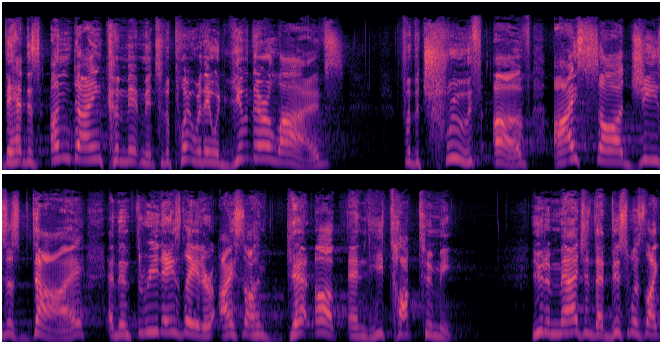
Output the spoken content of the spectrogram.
They had this undying commitment to the point where they would give their lives for the truth of, I saw Jesus die, and then three days later, I saw him get up and he talked to me. You'd imagine that this was like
